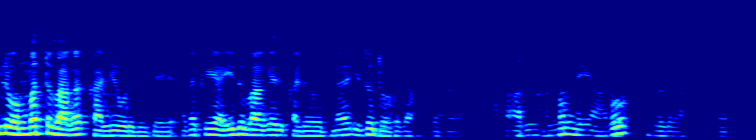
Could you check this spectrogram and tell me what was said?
ಇಲ್ಲಿ ಒಂಬತ್ತು ಭಾಗ ಖಾಲಿ ಉಳಿದಿದೆ. ಅದಕ್ಕೆ ಐದು ಭಾಗ ಇದು ಖಾಲಿ ಉಳಿದ ಇದು ದೊಡ್ಡದಾಗ್ತದೆ. ಹನ್ನೊಂದನೇ ಆರು ದೊಡ್ಡದಾಗ್ತದೆ.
